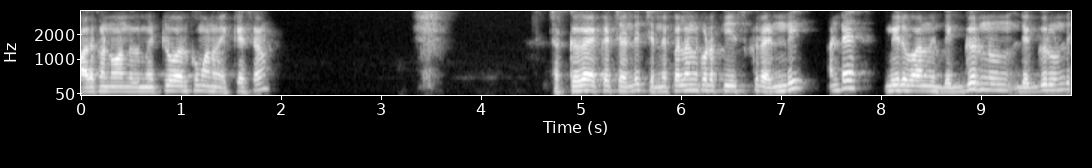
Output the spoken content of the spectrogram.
పదకొండు వందల మెట్ల వరకు మనం ఎక్కేసాం. చక్కగా ఎక్కచ్చండి. చిన్నపిల్లల్ని కూడా తీసుకురండి. అంటే మీరు వాళ్ళని దగ్గర నుండి దగ్గరుండి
